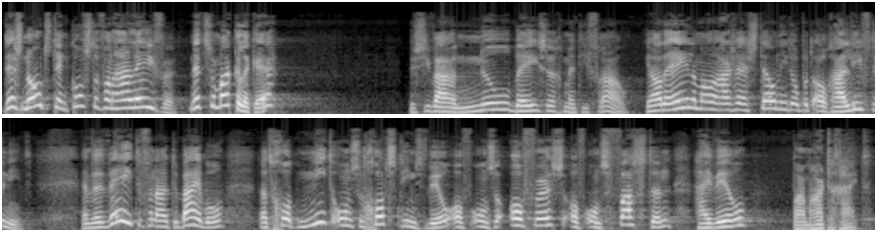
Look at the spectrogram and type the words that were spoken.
desnoods ten koste van haar leven. Net zo makkelijk, hè? Dus die waren nul bezig met die vrouw. Die hadden helemaal haar herstel niet op het oog, haar liefde niet. En we weten vanuit de Bijbel dat God niet onze godsdienst wil, of onze offers, of ons vasten. Hij wil barmhartigheid.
